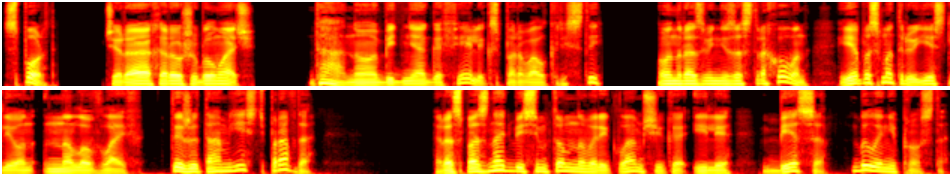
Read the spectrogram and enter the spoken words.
Спорт. Вчера хороший был матч. Да, но бедняга Феликс порвал кресты. Он разве не застрахован? Я посмотрю, есть ли он на Love Life. Ты же там есть, правда? Распознать бессимптомного рекламщика или беса было непросто.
